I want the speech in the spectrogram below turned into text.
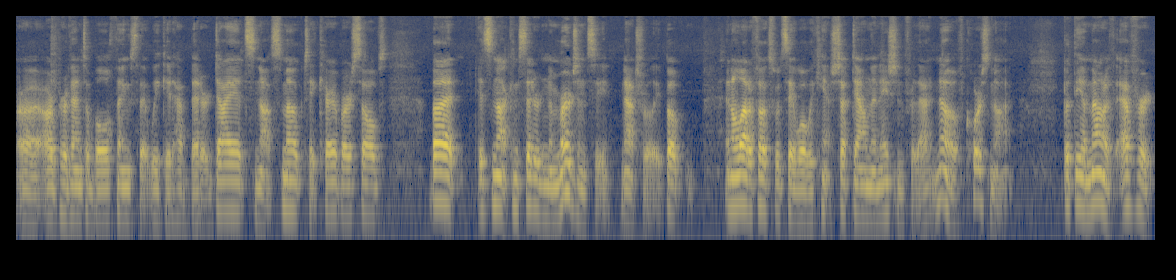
uh, are preventable, things that we could have better diets, not smoke, take care of ourselves. But it's not considered an emergency, naturally. But And a lot of folks would say, well, we can't shut down the nation for that. No, of course not. But the amount of effort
